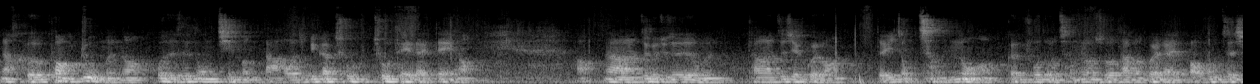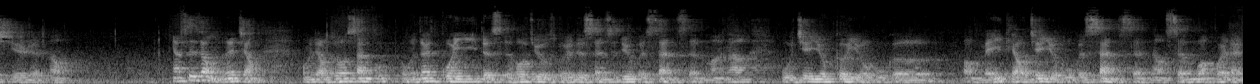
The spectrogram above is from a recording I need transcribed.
那何况入门哦，或者是从前门打哦，就比较出出退来对哈。好，那这个就是我们他这些鬼王的一种承诺哦，跟佛陀承诺说他们会来保护这些人哦。那事实上我们在讲，我们讲说三我们在皈依的时候就有所谓的三十六个善神嘛。那五界又各有五个哦，每一条界有五个善神哦，神王会来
